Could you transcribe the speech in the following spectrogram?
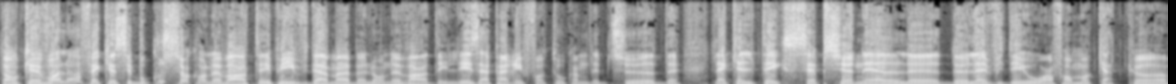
Donc, voilà, fait que c'est beaucoup ça qu'on a vanté. Puis, évidemment, ben, là, on a vanté les appareils photo comme d'habitude, la qualité exceptionnelle euh, de la vidéo en format 4K,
